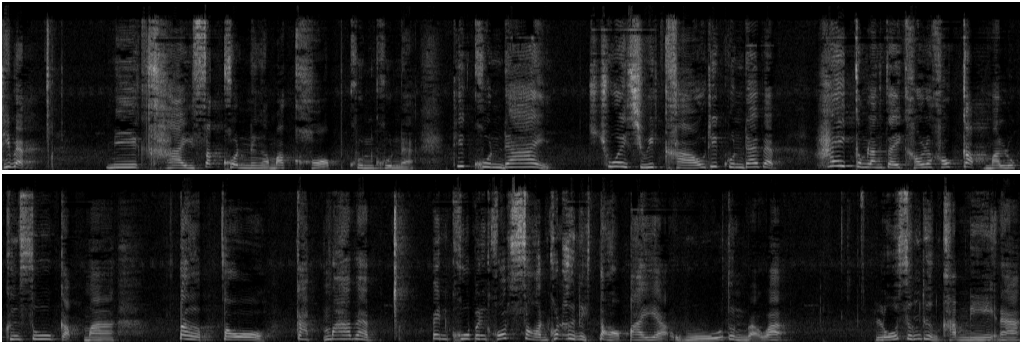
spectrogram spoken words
ที่แบบมีใครสักคนหนึ่งอะมาขอบคุณคุณอะที่คุณได้ ช่วยชีวิตเขาที่คุณได้แบบให้กำลังใจเขาแล้วเขากลับมาลุกขึ้นสู้กลับมาเติบโต กลับมาแบบเป็นครูเป็นโค้ชสอนคนอื่นอีกต่อไปอะโอ้โหตุนแบบว่า รู้ซึ้งถึงคำนี้นะ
